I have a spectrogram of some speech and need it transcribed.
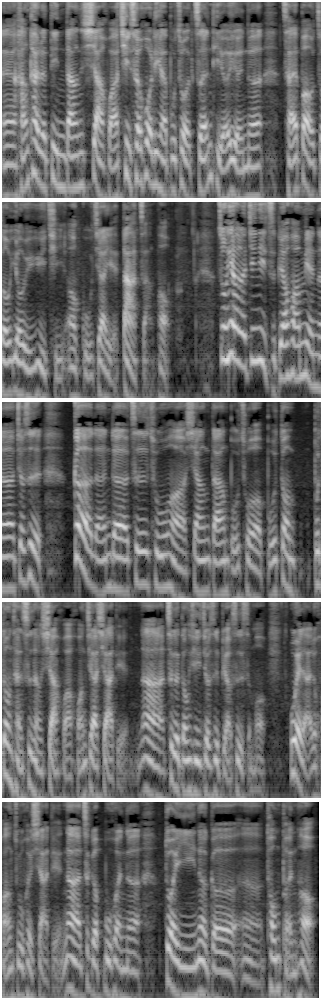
呃，航太的订单下滑，汽车获利还不错。整体而言呢，财报周优于预期哦，股价也大涨哈。重要的经济指标方面呢，就是个人的支出哈相当不错，不动。不动产市场下滑，房价下跌，那这个东西就是表示什么？未来的房租会下跌。那这个部分呢，对于那个呃通膨哈，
